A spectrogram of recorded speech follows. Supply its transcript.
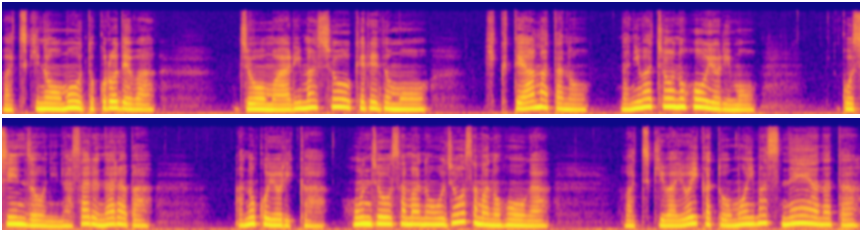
わちきの思うところでは、情もありましょうけれども、引く手あまたの何和町の方よりも、ご心臓になさるならば、あの子よりか本庄様のお嬢様の方が、わちきは良いかと思いますね、あなた。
